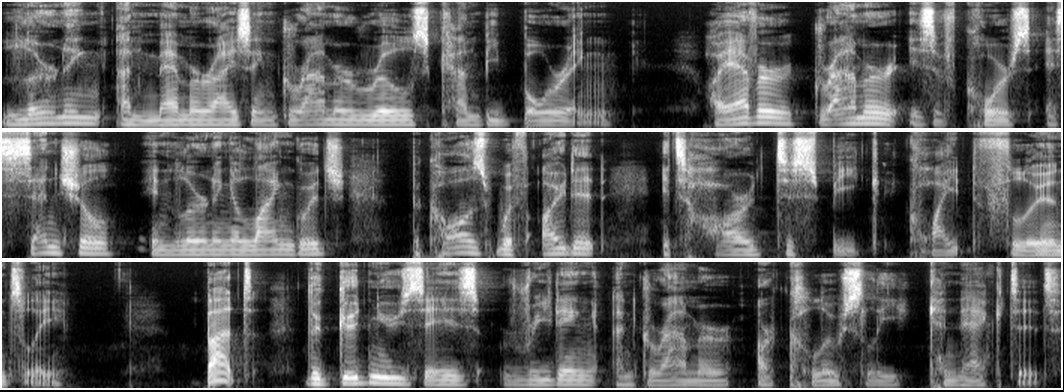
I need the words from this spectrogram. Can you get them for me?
Learning and memorizing grammar rules can be boring. However, grammar is, of course, essential in learning a language because without it, it's hard to speak quite fluently. But the good news is reading and grammar are closely connected.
